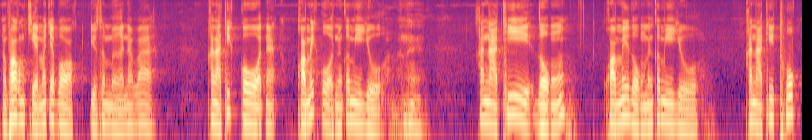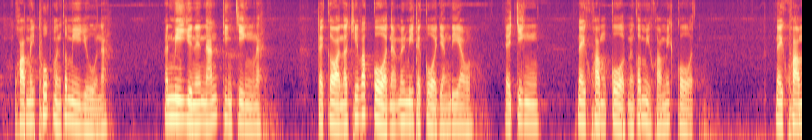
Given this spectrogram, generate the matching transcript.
หลวงพ่อคำเขียนมักจะบอกอยู่เสมอนะว่า ขณะที่โกรธนะความไม่โกรธมันก็มีอยู่ ขณะที่หลง ความไม่หลงมันก็มีอยู่ ขณะที่ทุกข์ความไม่ทุกข์มันก็มีอยู่นะ มันมีอยู่ในนั้นจริง ๆ นะ แต่ก่อนเราคิดว่าโกรธนะมันมีแต่โกรธอย่างเดียว แต่จริงในความโกรธมันก็มีความไม่โกรธ ในความ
